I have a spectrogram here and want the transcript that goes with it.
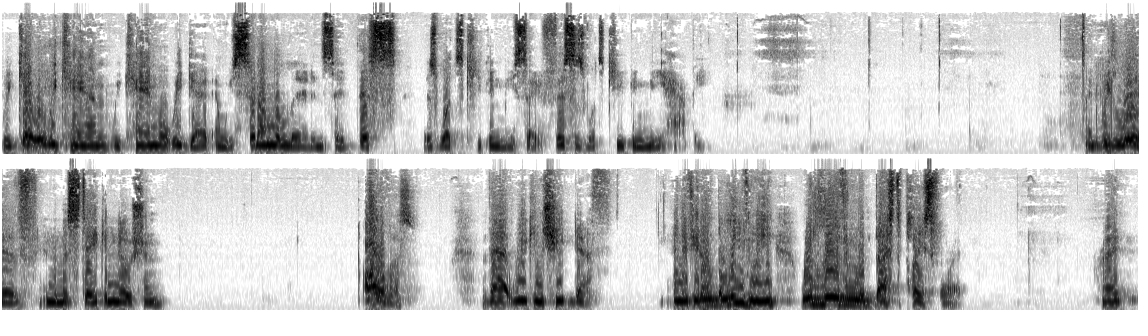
We get what we can, we can what we get, and we sit on the lid and say, This is what's keeping me safe. This is what's keeping me happy. And we live in the mistaken notion, all of us, that we can cheat death. And if you don't believe me, we live in the best place for it. Right?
